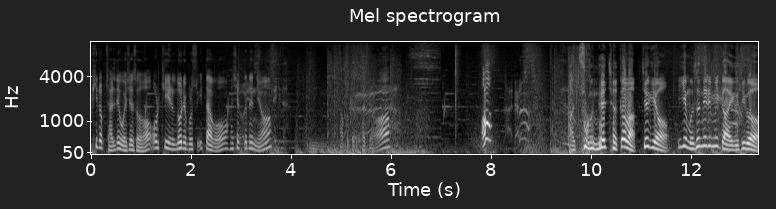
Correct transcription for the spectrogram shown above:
필업 잘 되고 있어서 올킬을 노려볼 수 있다고 하셨거든요. 음, 가보도록 하죠. 어? 아 죽었네? 잠깐만. 저기요. 이게 무슨 일입니까 이거 지금?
